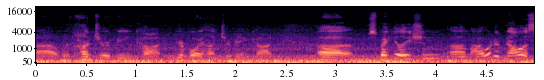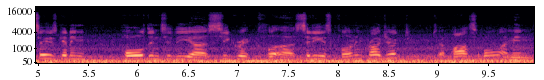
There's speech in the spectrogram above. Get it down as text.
uh, with Hunter being caught, your boy Hunter being caught. Uh, speculation: um, I wonder if Nala Se is getting pulled into the uh, secret cl- uh, Sidious cloning project. Is that possible? I mean,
